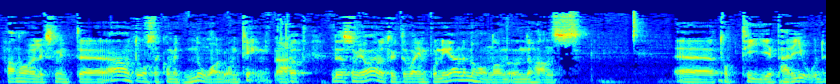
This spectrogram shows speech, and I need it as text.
Han har ju liksom inte, han har inte åstadkommit någonting. För att det som jag ändå tyckte var imponerande med honom under hans eh, topp 10-period,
